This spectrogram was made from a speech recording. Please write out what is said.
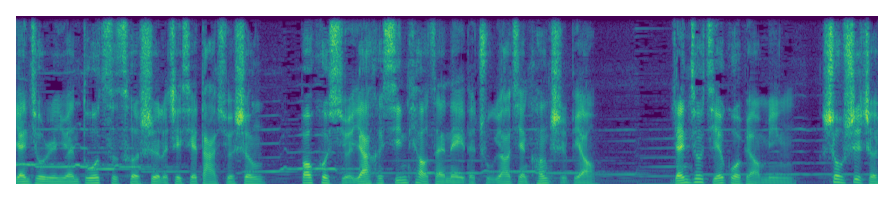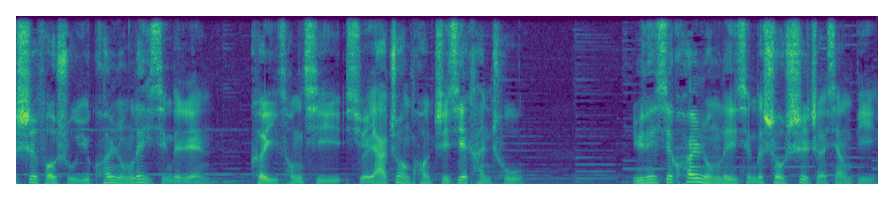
研究人员多次测试了这些大学生，包括血压和心跳在内的主要健康指标。研究结果表明，受试者是否属于宽容类型的人，可以从其血压状况直接看出。与那些宽容类型的受试者相比，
